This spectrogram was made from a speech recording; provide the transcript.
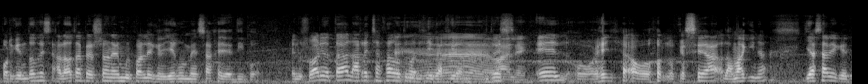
Porque entonces a la otra persona es muy probable que le llegue un mensaje de tipo, el usuario tal ha rechazado tu Ah, notificación. Entonces, vale. él o ella o lo que sea, la máquina, ya sabe que,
